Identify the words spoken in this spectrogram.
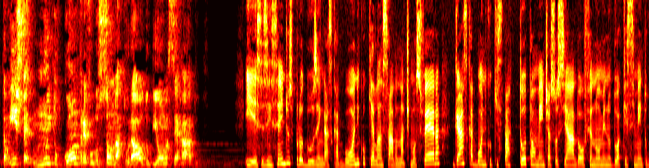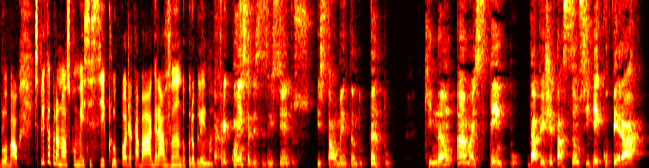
Então, isso é muito contra a evolução natural do bioma cerrado. E esses incêndios produzem gás carbônico, que é lançado na atmosfera, gás carbônico que está totalmente associado ao fenômeno do aquecimento global. Explica para nós como esse ciclo pode acabar agravando o problema. A frequência desses incêndios está aumentando tanto que não há mais tempo da vegetação se recuperar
